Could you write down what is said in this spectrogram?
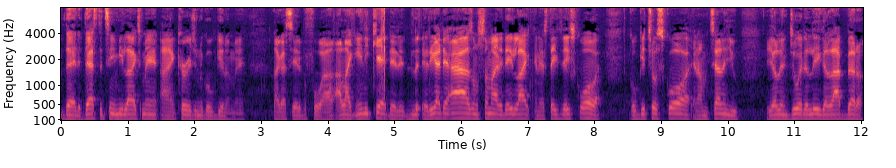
that if that's the team he likes, man, I encourage him to go get him, man. Like I said before, I, I like any cat that if they got their eyes on somebody they like and they, they squad, go get your squad, and I'm telling you, you'll enjoy the league a lot better.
